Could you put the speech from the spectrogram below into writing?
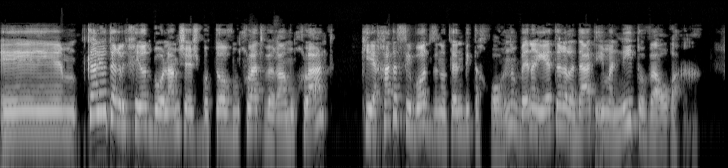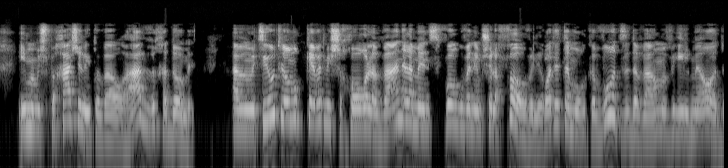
אמ, קל יותר לחיות בעולם שיש בו טוב מוחלט ורע מוחלט, כי אחת הסיבות זה נותן ביטחון, בין היתר לדעת אם אני טובה או רעה, אם המשפחה שלי טובה או רעה וכדומה. אבל המציאות לא מורכבת משחור או לבן, אלא מאין ספור גוונים של אפור, ולראות את המורכבות זה דבר מבהיל מאוד.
